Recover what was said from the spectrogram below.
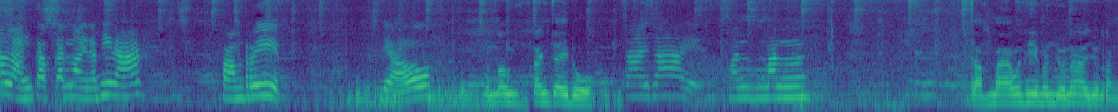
าหลังกลับกันหน่อยนะพี่นะ ความรีบ เดี๋ยว มันต้องตั้งใจดู ใช่ใช่มันมันจับมาบางทีมันอยู่หน้าอยู่หลัง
